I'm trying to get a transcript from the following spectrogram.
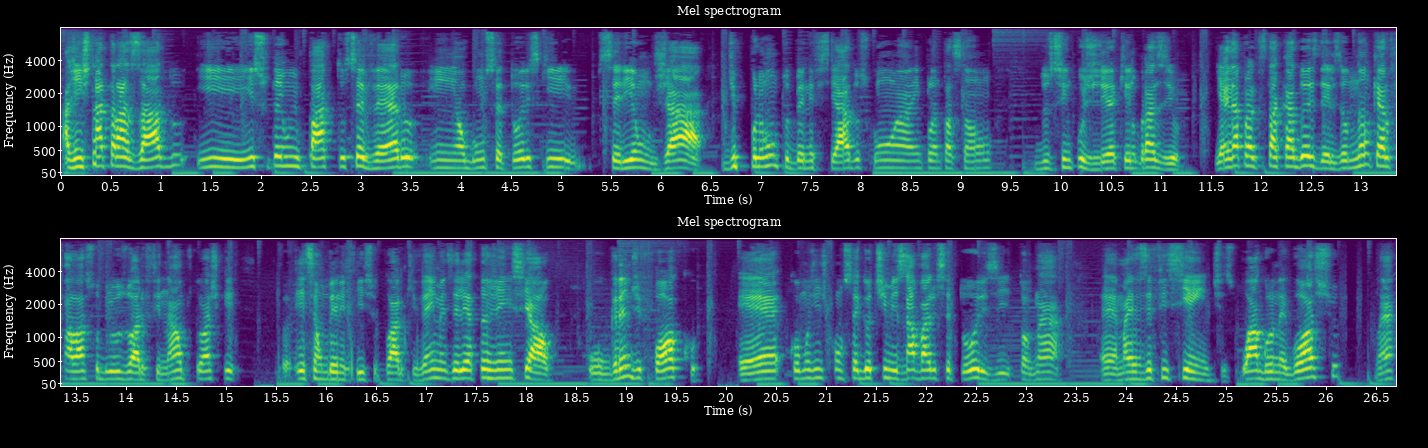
A gente está atrasado e isso tem um impacto severo em alguns setores que seriam já de pronto beneficiados com a implantação do 5G aqui no Brasil. E aí dá para destacar dois deles. Eu não quero falar sobre o usuário final, porque eu acho que esse é um benefício, claro que vem, mas ele é tangencial. O grande foco é como a gente consegue otimizar vários setores e tornar é, mais eficientes. O agronegócio, né,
